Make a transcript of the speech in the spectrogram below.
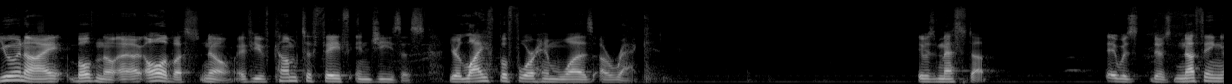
you and I both know, uh, all of us know, if you've come to faith in Jesus, your life before him was a wreck. It was messed up. It was, there's nothing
